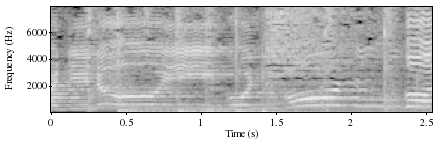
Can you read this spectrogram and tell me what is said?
আজ নই গুনগুন গো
